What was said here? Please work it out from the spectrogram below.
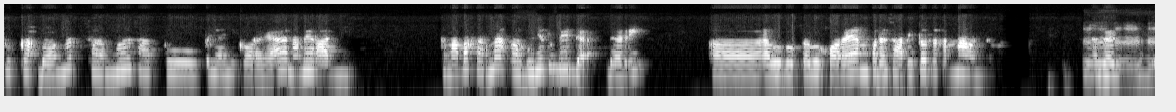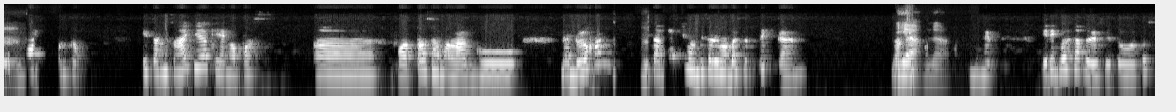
suka banget sama satu penyanyi Korea namanya Radi. Kenapa? Karena lagunya tuh beda dari eh, lagu-lagu Korea yang pada saat itu terkenal gitu. Nah, dari Mm-mm. untuk iseng-iseng aja kayak ngepost eh, foto sama lagu. Dan dulu kan Instagram cuma bisa 15 detik kan. Iya, bisa benar. Jadi gue start dari situ. Terus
